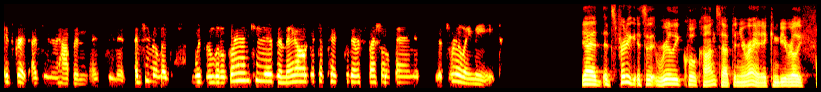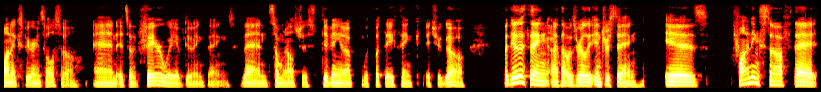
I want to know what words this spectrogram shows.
it's great i've seen it happen i've seen it i've seen it like with the little grandkids and they all get to pick their special thing. It's it's really neat. Yeah it's pretty it's a really cool concept and you're right it can be a really fun experience also and it's a fair way of doing things than someone else just divvying it up with what they think it should go. But the other thing i thought was really interesting is finding stuff that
